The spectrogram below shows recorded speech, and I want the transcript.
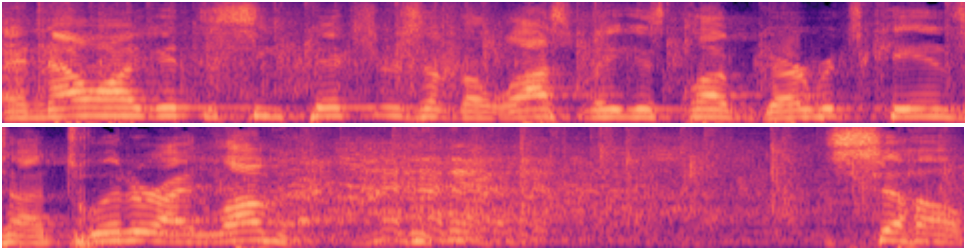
And now I get to see pictures of the Las Vegas Club garbage cans on Twitter. I love it. so,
